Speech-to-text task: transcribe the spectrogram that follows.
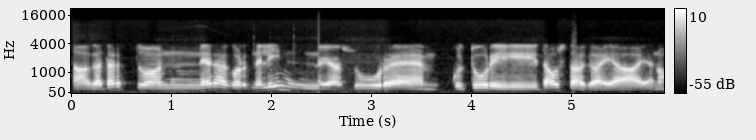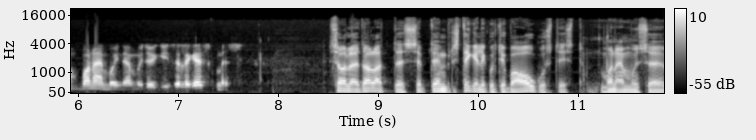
aga Tartu on erakordne linn ja suure kultuuritaustaga ja, ja noh, Vanemuine muidugi selle keskmes sa oled alates septembrist, tegelikult juba augustist Vanemuise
